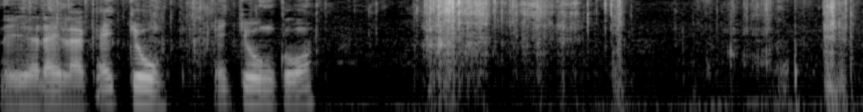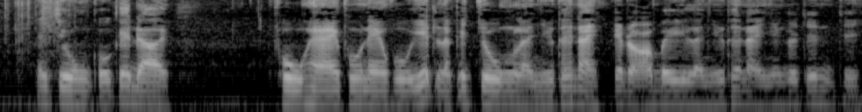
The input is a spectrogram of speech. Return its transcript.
thì ờ, đây là cái chuông cái chuông của, cái chuông của cái đời. Phu 2 phu neo, phu x là cái chuông là như thế này. Cái rọ bi là như thế này nha cô chú anh chị.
